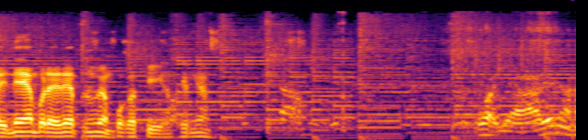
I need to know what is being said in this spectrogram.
ใส่แหน่อะไรแหน่เป็นเรื่องปกติครับเฮ็ดแนวหัวยาเลยนะ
